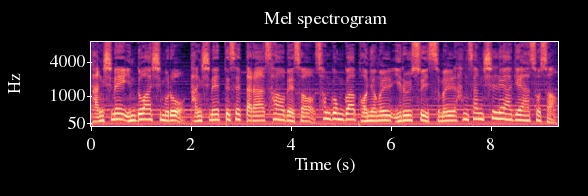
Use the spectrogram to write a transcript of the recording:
당신의 인도하심으로 당신의 뜻에 따라 사업에서 성공과 번영을 이룰 수 있음을 항상 신뢰하게 하소서.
